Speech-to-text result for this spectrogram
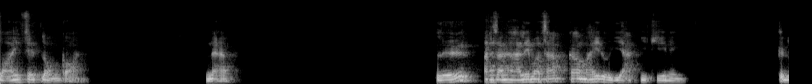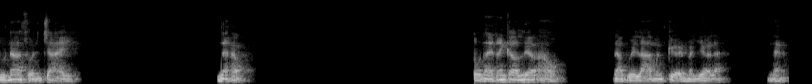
รอให้เซ็ตลงก่อนนะครับ หรืออสังหาริมทรัพย์ก็มาให้ดูอยากอีกทีหนึ่งก็ดูน่าสนใจนะครับตัวไหนท่านก็เลือกเอานะเวลามันเกินมาเยอะแล้วนะ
